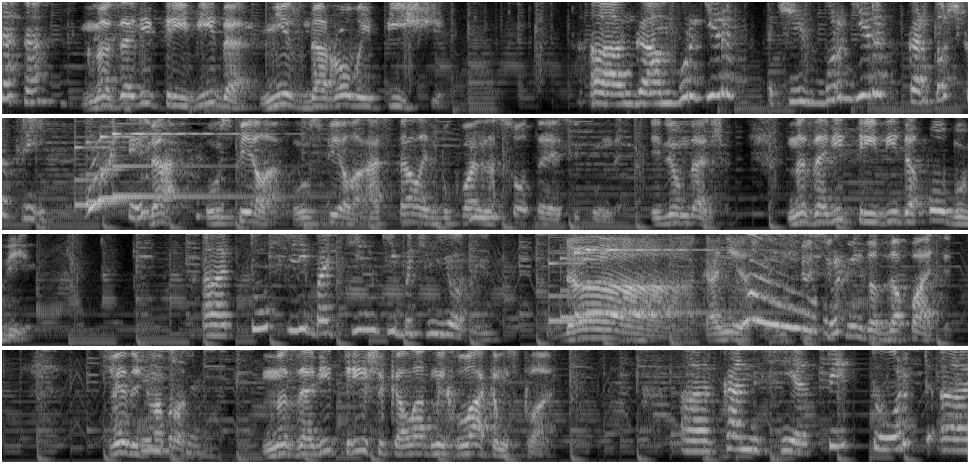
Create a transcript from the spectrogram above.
Назови три вида нездоровой пищи. А, Гамбургер, чизбургер, картошка фри. Ух ты! Да, успела, успела. Осталась буквально сотая секунда. Идем дальше. Назови три вида обуви. А, Туфли, ботинки, ботильоны. Да, конечно. У. Еще секунда в запасе. Следующий Отлично. вопрос. Назови три шоколадных лакомства. А, Конфеты, торт, а,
